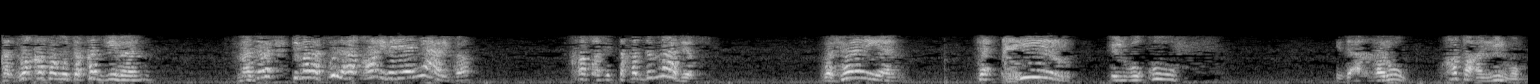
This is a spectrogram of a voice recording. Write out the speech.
قد وقف متقدما ما زالت الاحتمالات كلها قائمة لأن يعرف خطأ في التقدم نادر. وثانيا تأخير الوقوف إذا أخروه خطأ منهم.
